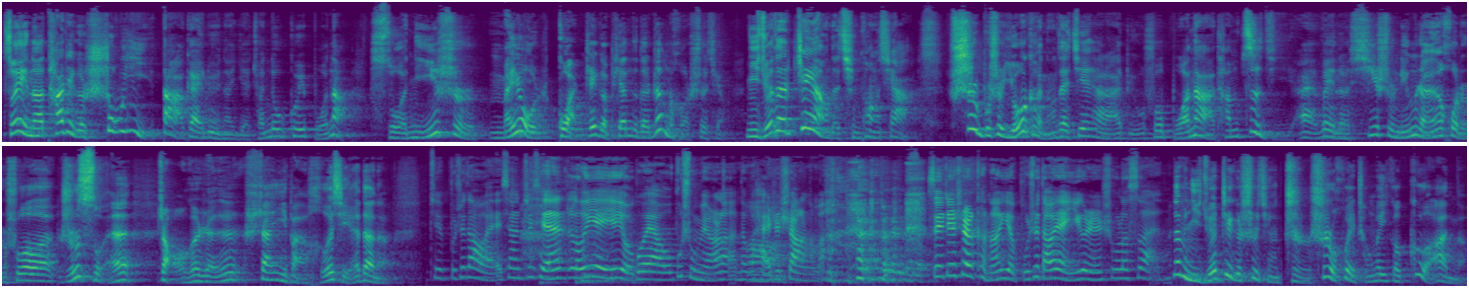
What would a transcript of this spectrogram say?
所以呢，它这个收益大概率呢也全都归博纳，索尼是没有管这个片子的任何事情。你觉得这样的情况下，是不是有可能在接下来，比如说博纳他们自己，哎，为了息事宁人或者说止损，找个人删一版和谐的呢？这不知道哎，像之前娄烨也有过呀，我不署名了，那不还是上了吗？所以这事儿可能也不是导演一个人说了算。那么你觉得这个事情只是会成为一个个案呢，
